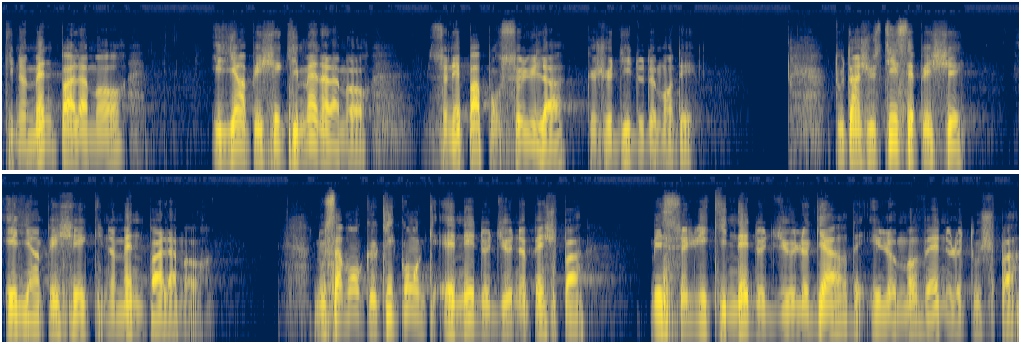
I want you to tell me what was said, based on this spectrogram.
qui ne mène pas à la mort, il y a un péché qui mène à la mort. Ce n'est pas pour celui-là que je dis de demander. Toute injustice est péché, et il y a un péché qui ne mène pas à la mort. Nous savons que quiconque est né de Dieu ne pêche pas, mais celui qui naît de Dieu le garde, et le mauvais ne le touche pas.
